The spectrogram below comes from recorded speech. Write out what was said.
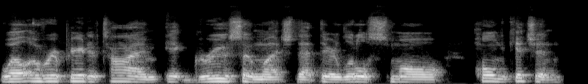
Well, over a period of time, it grew so much that their little small home kitchen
